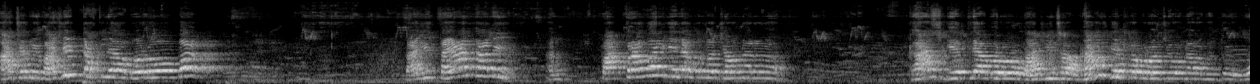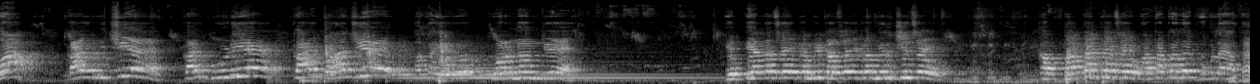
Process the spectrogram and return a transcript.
आचार्य भाजीत टाकल्या बरोबर. भाजी तयार झाली. आणि पात्रावर गेल्याबरोबर जेवणार घास घेतल्याबरोबर भाजीचा घास घेतल्याबरोबर जेवणारा म्हणतो वा काय रुची आहे काय गोडी आहे काय भाजी आहे. आता हे वर्णन जे आहे हे तेलाच आहे का मिठाचं आहे का मिरचीच आहे? का बटाट्याच आहे? बटाटा फुगलाय आता.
